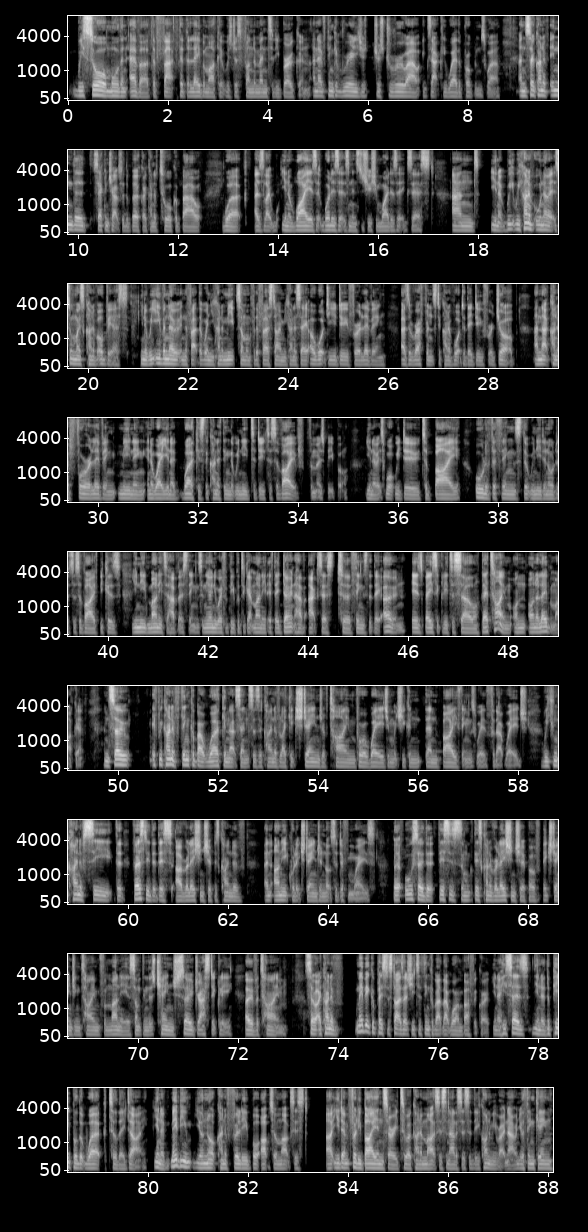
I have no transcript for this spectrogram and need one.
we saw more than ever the fact that the labor market was just fundamentally broken. And I think it really just, just drew out exactly where the problems were. And so, kind of in the second chapter of the book, I kind of talk about work as like you know why is it what is it as an institution? Why does it exist? And you know we, we kind of all know it. It's almost kind of obvious. You know we even know in the fact that when you kind of meet someone for the first time you kind of say oh what do you do for a living? as a reference to kind of what do they do for a job and that kind of for a living meaning in a way you know work is the kind of thing that we need to do to survive for most people you know it's what we do to buy all of the things that we need in order to survive because you need money to have those things. And the only way for people to get money, if they don't have access to things that they own, is basically to sell their time on, on a labor market. And so if we kind of think about work in that sense as a kind of like exchange of time for a wage in which you can then buy things with for that wage, we can kind of see that firstly that this uh, relationship is kind of an unequal exchange in lots of different ways but also that this is some this kind of relationship of exchanging time for money is something that's changed so drastically over time. So I kind of maybe a good place to start is actually to think about that Warren Buffett quote. You know, he says, you know, the people that work till they die. You know, maybe you're not kind of fully brought up to a Marxist. Uh, you don't fully buy in, sorry, to a kind of Marxist analysis of the economy right now, and you're thinking,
